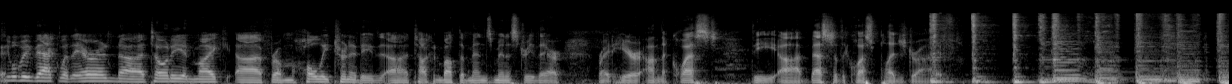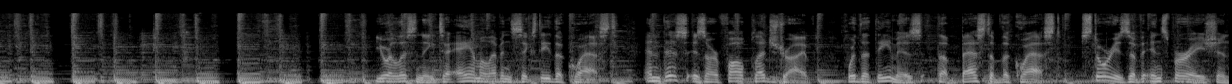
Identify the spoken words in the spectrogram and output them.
We'll be back with Arron, uh, Tony, and Mike uh, from Holy Trinity uh, talking about the men's ministry there, right here on the Quest, the uh, Best of the Quest Pledge Drive. You're listening to AM 1160 The Quest, and this is our Fall Pledge Drive, where the theme is The Best of the Quest Stories of Inspiration.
